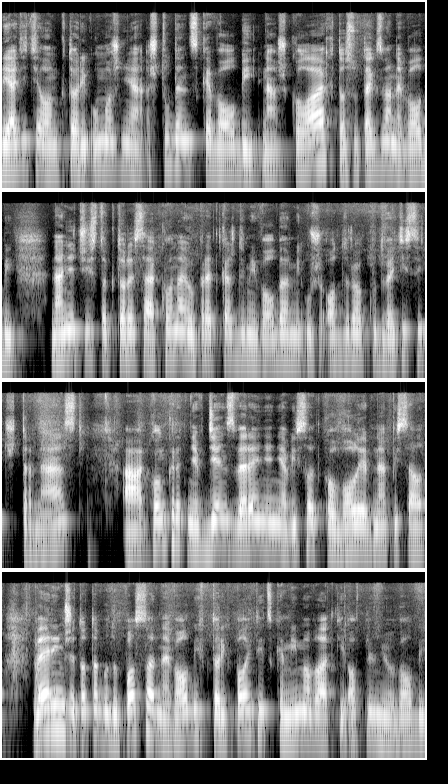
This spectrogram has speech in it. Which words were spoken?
riaditeľom, ktorí umožnia študentské voľby voľby na školách. To sú tzv. voľby na nečisto, ktoré sa konajú pred každými voľbami už od roku 2014. A konkrétne v deň zverejnenia výsledkov volieb napísal Verím, že toto budú posledné voľby, v ktorých politické mimovládky ovplyvňujú voľby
